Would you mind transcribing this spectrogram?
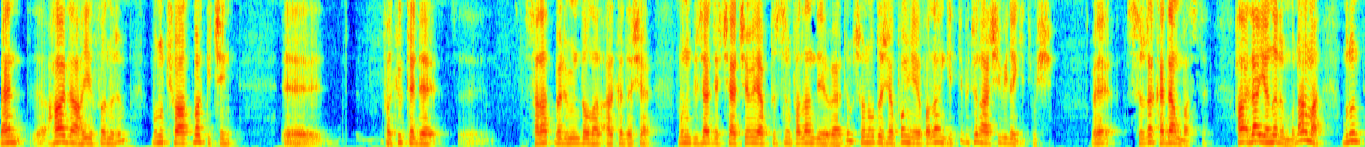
Ben e, hala hayıflanırım. Bunu çoğaltmak için e, fakültede e, sanat bölümünde olan arkadaşa bunu güzelce çerçeve yaptırsın falan diye verdim. Sonra o da Japonya'ya falan gitti. Bütün arşiviyle gitmiş. Ve sırra kadem bastı. Hala yanarım buna ama bunun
